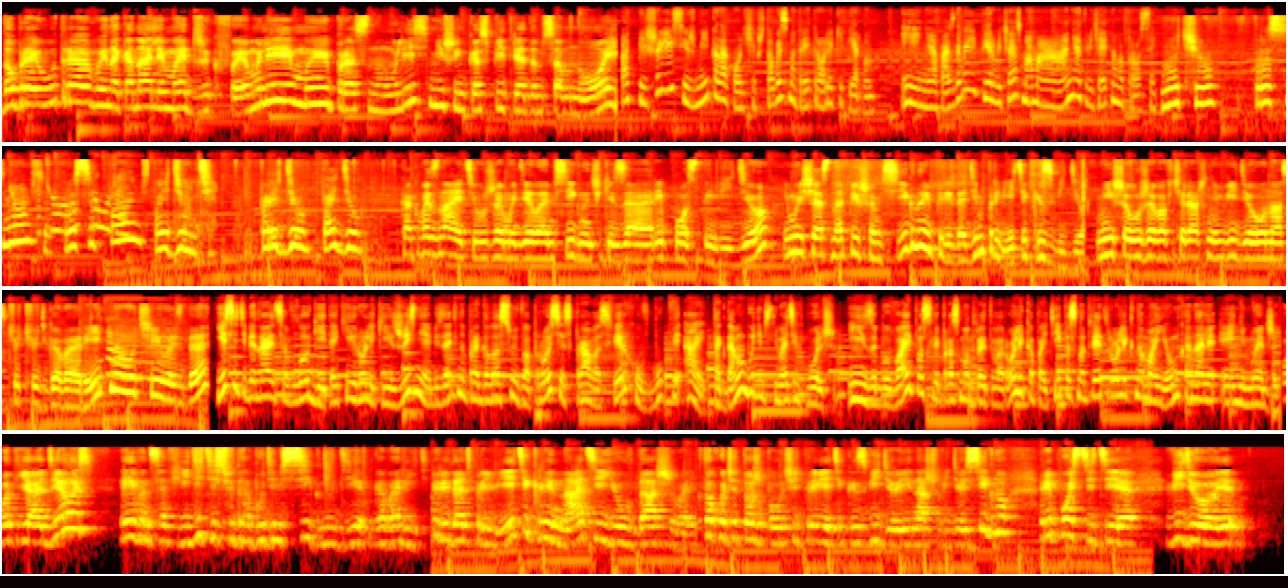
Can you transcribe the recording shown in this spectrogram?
Доброе утро, вы на канале Magic Family. Мы проснулись, Мишенька спит рядом со мной. Подпишись и жми колокольчик, чтобы смотреть ролики первым. И не опаздывай, первый час мама Аня отвечает на вопросы. Ну чё, проснемся, просыпаемся? Пойдемте, пойдем, пойдем. Как вы знаете, уже мы делаем сигночки за репосты видео. И мы сейчас напишем сигну и передадим приветик из видео. Миша уже во вчерашнем видео у нас чуть-чуть говорить научилась, да? Если тебе нравятся влоги и такие ролики из жизни, обязательно проголосуй в вопросе справа сверху в букве I. Тогда мы будем снимать их больше. И не забывай после просмотра этого ролика пойти посмотреть ролик на моем канале Any Magic. Вот я оделась. Эйвен, Софи, идите сюда, будем сигну говорить. Передать приветик Ренате Юлдашевой. Кто хочет тоже получить приветик из видео и нашу видео сигну, репостите видео...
